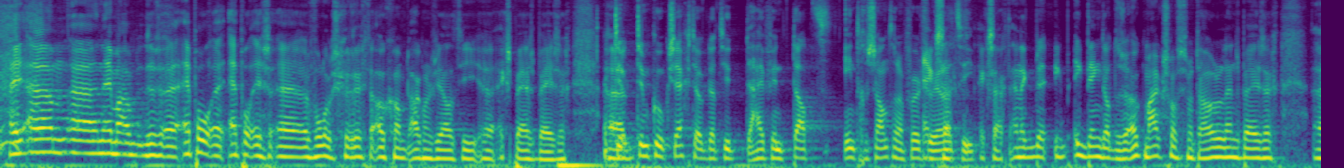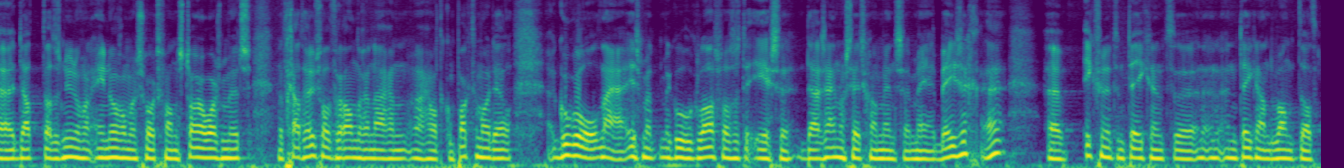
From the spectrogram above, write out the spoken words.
Hey, um, uh, nee, maar dus uh, Apple, uh, Apple is volgens geruchten ook gewoon met augmented reality experts bezig. Tim, Tim, Cook zegt ook dat hij, hij vindt dat interessanter dan virtual exact, reality. Exact. En ik, ik, ik denk dat dus ook. Microsoft is met de HoloLens bezig. dat, dat is nu nog een enorme soort van Star Wars muts. Dat gaat heus wel veranderen naar een, naar een wat compacter model. Google, nou ja, is met, met Google Glass was het de eerste. Daar zijn nog steeds gewoon mensen mee bezig. Hè? ik vind het een tekenend een, een teken aan de wand dat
